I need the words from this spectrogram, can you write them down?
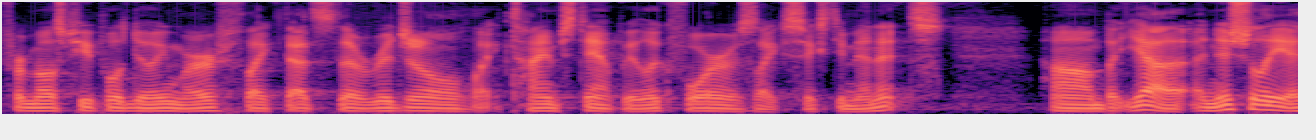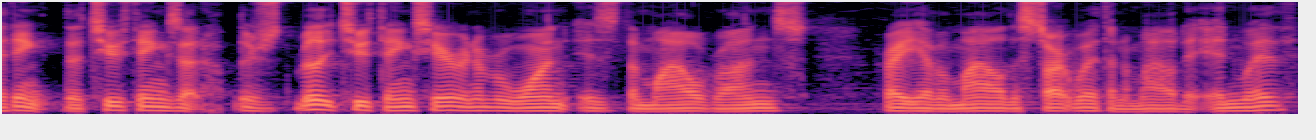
for most people doing Murph. Like that's the original like timestamp we look for is like 60 minutes. Um, but yeah, initially I think the two things that there's really two things here. Number one is the mile runs, right? You have a mile to start with and a mile to end with,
